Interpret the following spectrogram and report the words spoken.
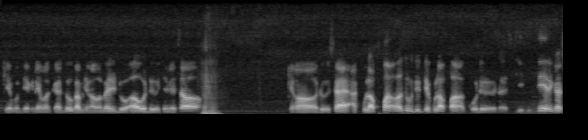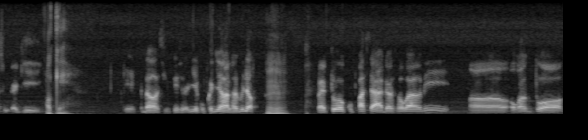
Okey, berhenti kat kedai makan tu, kami ramai-ramai ada doa order macam biasa. Mhm. Kira duduk set, aku lapar lah tu, tiba-tiba aku lapar, aku order nasi putih dengan sup daging. Okey. Okey, kena nasi putih sup daging, aku kenyal Alhamdulillah. Mhm. Lepas tu aku pasal ada seorang ni, uh, orang tua,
